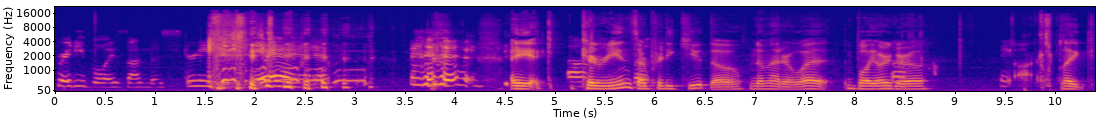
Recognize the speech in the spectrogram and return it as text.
pretty boys on the screen. Yeah. Hey, Um, Koreans are pretty cute though, no matter what, boy or girl. they are. Like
